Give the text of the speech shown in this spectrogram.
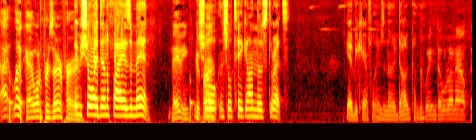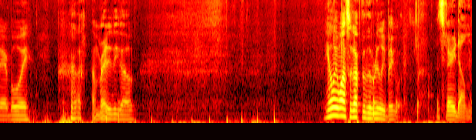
I, look, I want to preserve her. Maybe she'll identify as a man. Maybe. Good And she'll and she'll take on those threats. You gotta be careful. There's another dog coming. Quinn, don't run out there, boy. I'm ready to go. He only wants to go after the really big ones. That's very dumb.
